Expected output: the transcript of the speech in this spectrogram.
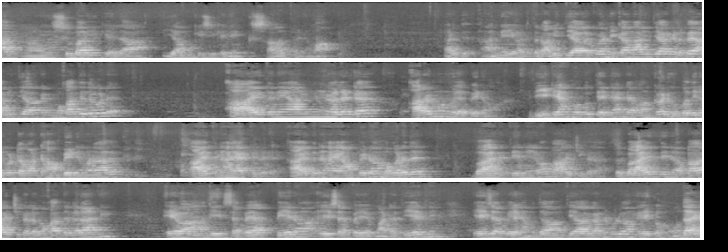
ආත්මයි, සුභයි කියලා යම් කිසි කෙනෙක් සැලකනවා. හරිද? අන්න ඒ වටතර අවිද්‍යාව කියව නිකන් අවිද්‍යාව කියලා බෑ. අවිද්‍යාව කියන්නේ මොකද්ද එතකොට? ආයතනයන් වලට අරමුණු ලැබෙනවා. ඊට යම් මොකුත් වෙන්නේ නැහැ. මම කියන්නේ උපදිනකොට මට හම්බෙන්නේ මොනවාද? ආයතන හයක් විතර. ආයතන හය හම්බ වෙනවා මොකටද? බාහිර තියෙන ඒවා පාවිච්චි කරා. ඒ බාහිර තියෙනවා පාවිච්චි කළා මොකද්ද කරන්නේ? ඒවා ගේ සැපයක් තියෙනවා. ඒ සැපය මට තියෙන්නේ. ඒ සැපය හැමදාම තියාගන්න පුළුවන්. ඒක හොඳයි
